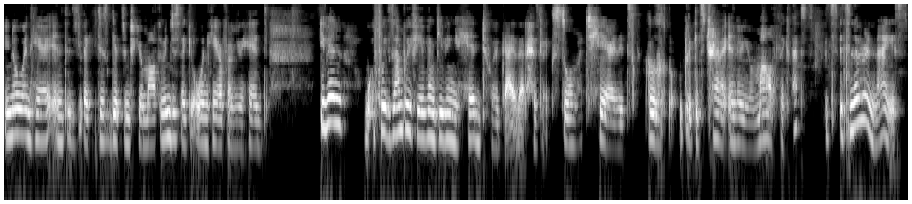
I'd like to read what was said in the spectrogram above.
you know when hair enters like just gets into your mouth, even just like your own hair from your head, even for example, if you're even giving head to a guy that has like so much hair and it's like it's trying to enter your mouth, like that's it's it's never nice.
